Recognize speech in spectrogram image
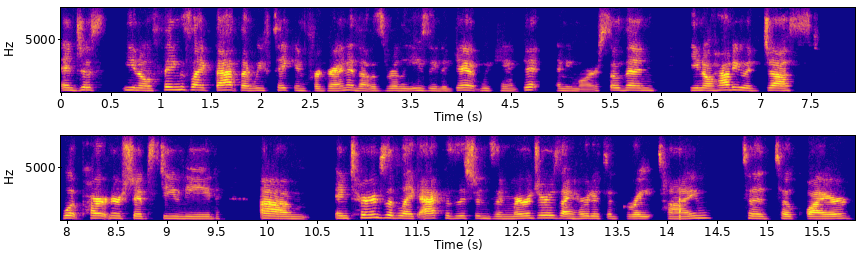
and just, you know, things like that that we've taken for granted that was really easy to get, we can't get anymore. So then, you know, how do you adjust? What partnerships do you need? Um, in terms of like acquisitions and mergers, I heard it's a great time to to acquire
